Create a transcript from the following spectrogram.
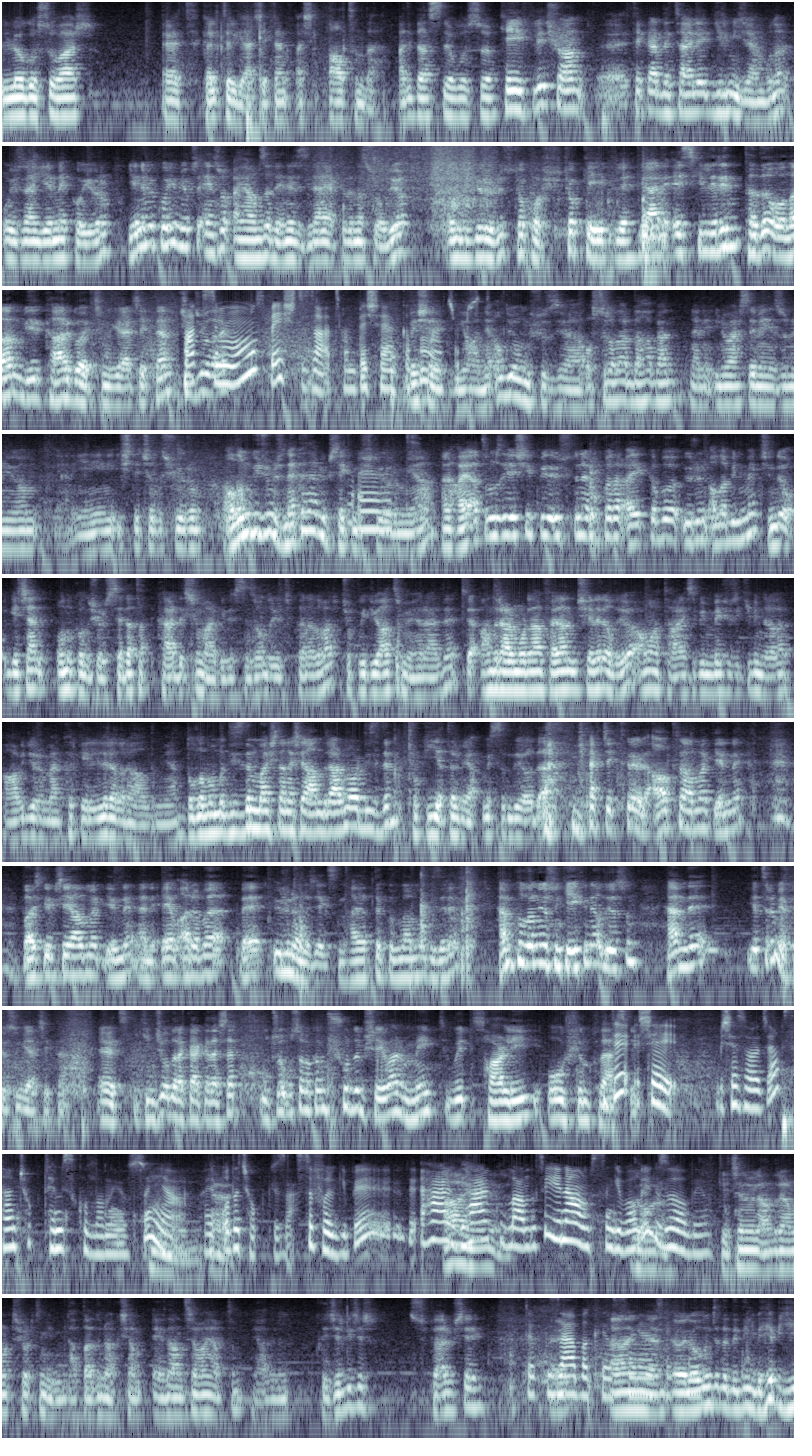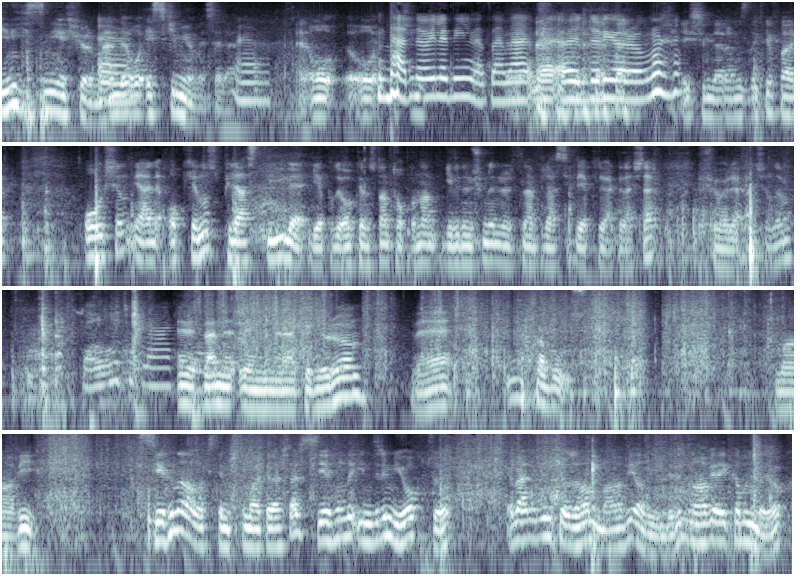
logosu var. Evet kaliteli gerçekten altında. Adidas logosu. Keyifli. Şu an e, tekrar detaylı girmeyeceğim buna. O yüzden yerine koyuyorum. Yerine mi koyayım yoksa en son ayağımıza deneriz yine ayakta da nasıl oluyor. Onu bir görürüz. Çok hoş. Çok keyifli. Yani eskilerin tadı olan bir kargo açımı gerçekten. İkinci Maksimumumuz 5'ti zaten. 5 ayakkabı Beşe, ya ne alıyormuşuz ya. O sıralar daha ben yani üniversite mezunuyum. Yani yeni yeni işte çalışıyorum. Alım gücümüz ne kadar yüksekmiş Evet. diyorum ya. Hani hayatımızı yaşayıp bir üstüne bu kadar ayakkabı, ürün alabilmek. Şimdi o- geçen onu konuşuyoruz. Sedat kardeşim var bilirsiniz. Onun da YouTube kanalı var. Çok video atmıyor herhalde. İşte Under Armour'dan falan bir şeyler alıyor ama tanesi 1500-2000 liralar. Abi diyorum ben 40-50 liralara aldım ya. Dolabımı dizdim baştan aşağı Under Armour dizdim. Çok iyi yatırım yapmışsın diyor o da. Gerçekten öyle altın almak yerine başka bir şey almak yerine hani ev, araba ve ürün alacaksın. Hayatta kullanmak üzere. Hem kullanıyorsun, keyfini alıyorsun hem de yatırım yapıyorsun gerçekten. Evet, ikinci olarak arkadaşlar Ultraboost'a bakalım. Şurada bir şey var. Made with Harley Ocean Bir Plastic. de şey bir şey söyleyeceğim. Sen çok temiz kullanıyorsun ya. Hani evet. o da çok güzel. Sıfır gibi her Aynen her öyle. kullandıkça yeni almışsın gibi oluyor. Doğru. Güzel oluyor. Geçen öyle Under Armour tişörtüm giydim. Hatta dün akşam evde antrenman yaptım. Ya dedim gıcır gıcır. Süper bir şey. Çok güzel bakıyorsun Aynen. gerçekten. Öyle olunca da dediğin gibi hep yeni hissini yaşıyorum. Ben de Evet. o eskimiyor mesela. Evet. Yani o, o Ben de öyle değil mesela. Ben öldürüyorum. Eşimle aramızdaki fark. Ocean yani okyanus plastiğiyle yapılıyor. Okyanustan toplanan geri dönüşümden üretilen plastikle yapılıyor arkadaşlar. Şöyle açalım. Rengini çok merak ediyorum. Evet ben de rengini merak ediyorum. Ve Ultra Boost. Mavi. Siyahını almak istemiştim arkadaşlar. Siyahında indirim yoktu. E ben dedim ki o zaman mavi alayım dedim. Mavi ayakkabım da yok.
